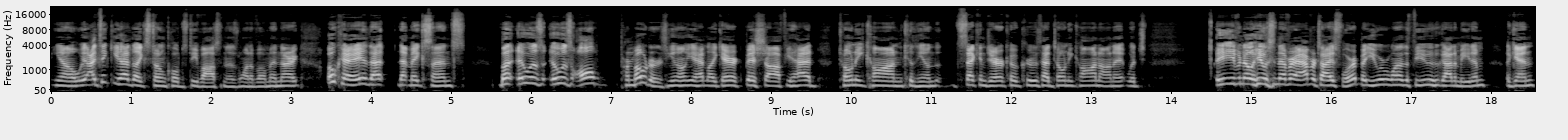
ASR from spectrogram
You know, I think you had like Stone Cold Steve Austin as one of them, and they're like, okay, that that makes sense. But it was it was all promoters. You know, you had like Eric Bischoff, you had Tony Khan because you know the second Jericho Cruise had Tony Khan on it, which even though he was never advertised for it, but you were one of the few who got to meet him. Again,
